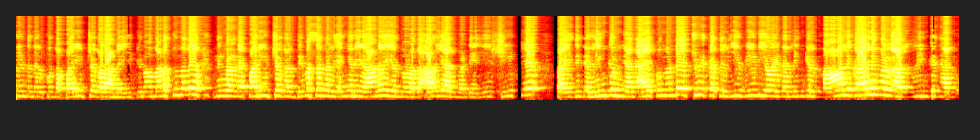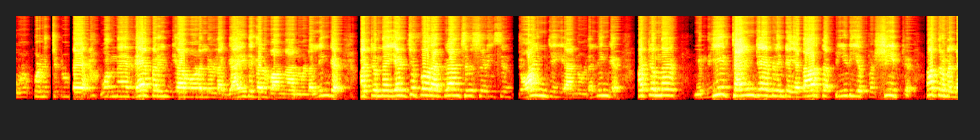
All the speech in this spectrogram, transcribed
നീണ്ടു നിൽക്കുന്ന പരീക്ഷകളാണ് ഇഗ്നോ നടത്തുന്നത്. നിങ്ങളുടെ പരീക്ഷകൾ ദിവസങ്ങൾ എങ്ങനെയാണ് എന്നുള്ളത് അറിയാൻ വേണ്ടി ഈ ഷീറ്റ് ഇതിന്റെ ലിങ്കും ഞാൻ അയക്കുന്നുണ്ട്. ചുരുക്കത്തിൽ ഈ വീഡിയോയുടെ ലിങ്കിൽ നാല് കാര്യങ്ങൾ ലിങ്ക് ഞാൻ ഉൾക്കൊള്ളിച്ചിട്ടുണ്ട്. ഒന്ന് ലേബർ ഇന്ത്യ മോഡലുള്ള ഗൈഡുകൾ വാങ്ങാനുള്ള ലിങ്ക്. മറ്റൊന്ന് എഡ്ജ് ഫോർ അഡ്വാൻസ്ഡ് സ്റ്റഡീസിൽ ജോയിൻ ചെയ്യാനുള്ള ലിങ്ക്. മറ്റൊന്ന് ഈ ടൈം ടേബിളിന്റെ യഥാർത്ഥ പി ഡി എഫ് ഷീറ്റ് മാത്രമല്ല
